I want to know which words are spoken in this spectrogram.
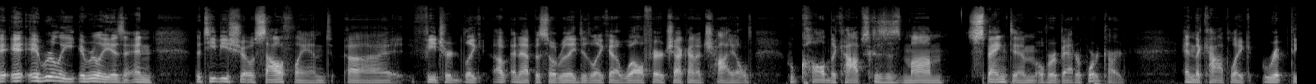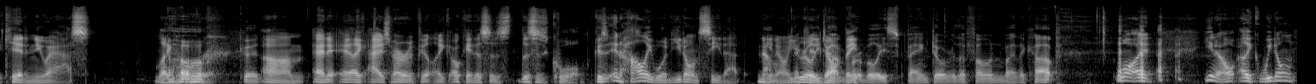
It, it, it really it really isn't. And the TV show Southland uh, featured like a, an episode where they did like a welfare check on a child who called the cops because his mom spanked him over a bad report card, and the cop like ripped the kid a new ass. Like over it. Good. Um, and it, it, like I just remember feeling like, okay, this is this is cool because in Hollywood you don't see that. No. you know, you That really kid don't. They, verbally spanked over the phone by the cop. well, it, you know, like we don't.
